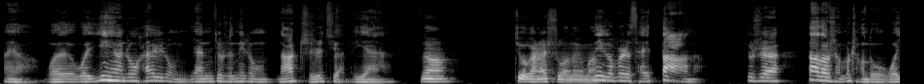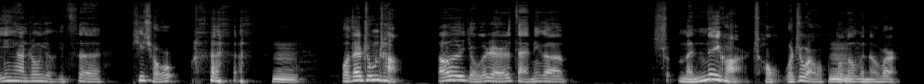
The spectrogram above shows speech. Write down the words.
哎呀，我我印象中还有一种烟，就是那种拿纸卷的烟，啊，就我刚才说那个嘛，那个味儿才大呢。就是大到什么程度？我印象中有一次踢球，嗯，我在中场，然后有个人在那个门那块儿抽，我这会儿都能闻到味儿。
